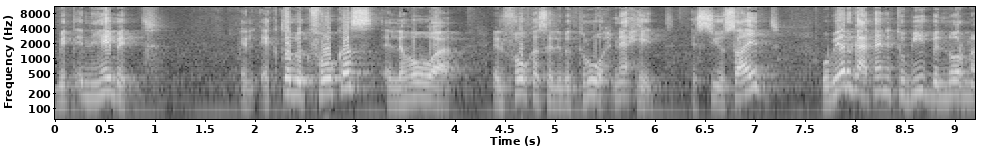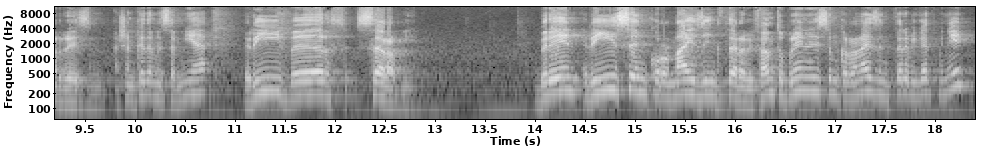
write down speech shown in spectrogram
بت inhibit ال ectopic focus اللي هو ال focus اللي بتروح ناحية ال suicide وبيرجع تاني to beat بال normal rhythm عشان كده بنسميها rebirth therapy brain resynchronizing therapy فهمتوا؟ brain resynchronizing therapy جت منين؟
